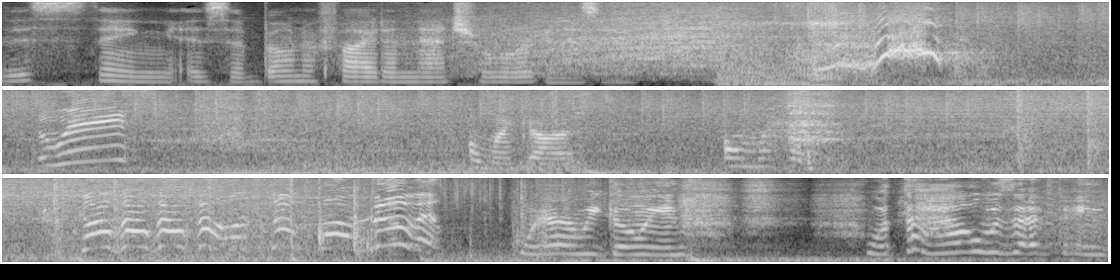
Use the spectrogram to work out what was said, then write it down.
This thing is a bona fide unnatural organism. Louise! Oh my god. Oh my god. Go, go, go, go! Let's go! Move it! Where are we going? What the hell was that thing?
